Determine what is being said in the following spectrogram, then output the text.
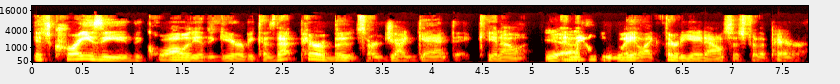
it's crazy the quality of the gear because that pair of boots are gigantic, you know, Yeah, and they only weigh like 38 ounces for the pair.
